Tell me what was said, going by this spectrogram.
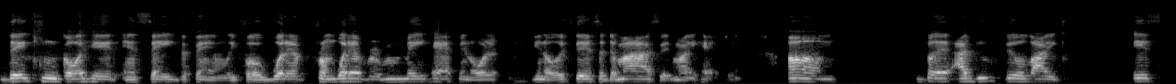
they can go ahead and save the family for whatever from whatever may happen or you know, if there's a demise, it might happen. Um, but I do feel like it's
